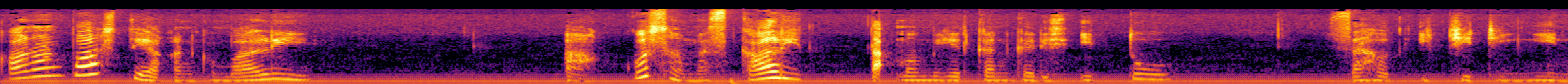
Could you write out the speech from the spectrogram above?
kanan pasti akan kembali. Aku sama sekali tak memikirkan gadis itu, sahut Ichi dingin.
